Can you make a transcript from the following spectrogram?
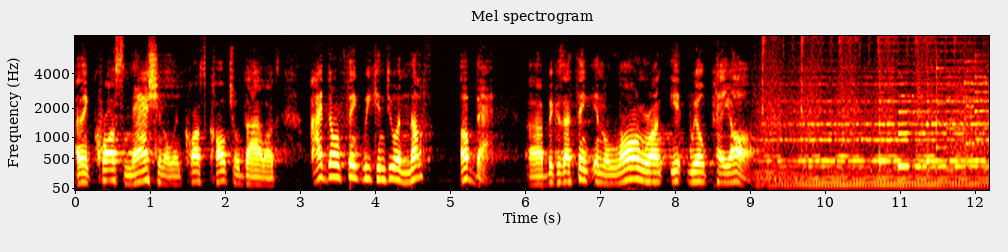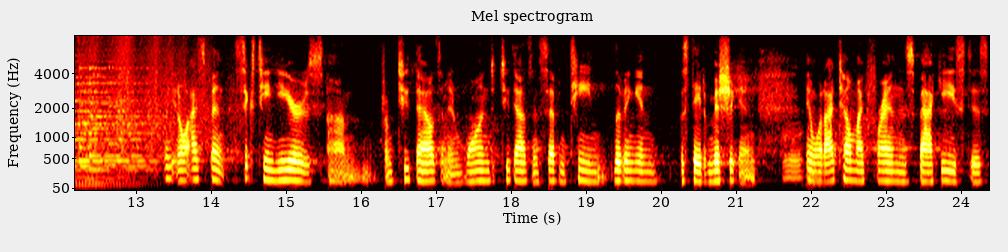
I think cross national and cross cultural dialogues, I don't think we can do enough of that uh, because I think in the long run it will pay off. You know, I spent 16 years um, from 2001 to 2017 living in the state of Michigan. Mm-hmm. And what I tell my friends back east is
